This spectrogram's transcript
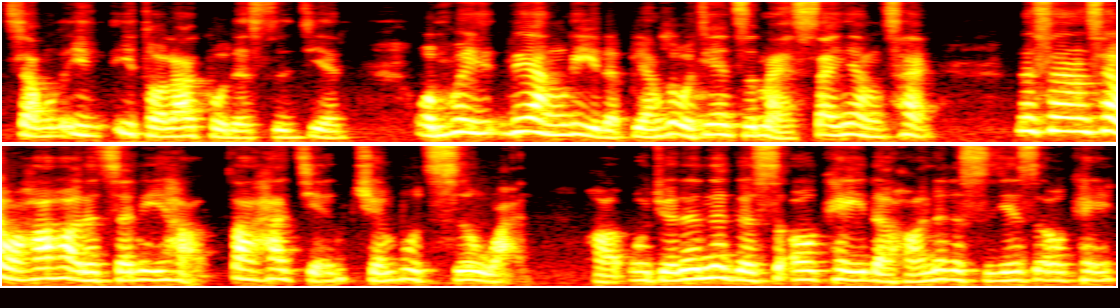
差不多一一头拉苦的时间。我们会量力的，比方说，我今天只买三样菜，那三样菜我好好的整理好，到他全全部吃完，好，我觉得那个是 OK 的，好，那个时间是 OK。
